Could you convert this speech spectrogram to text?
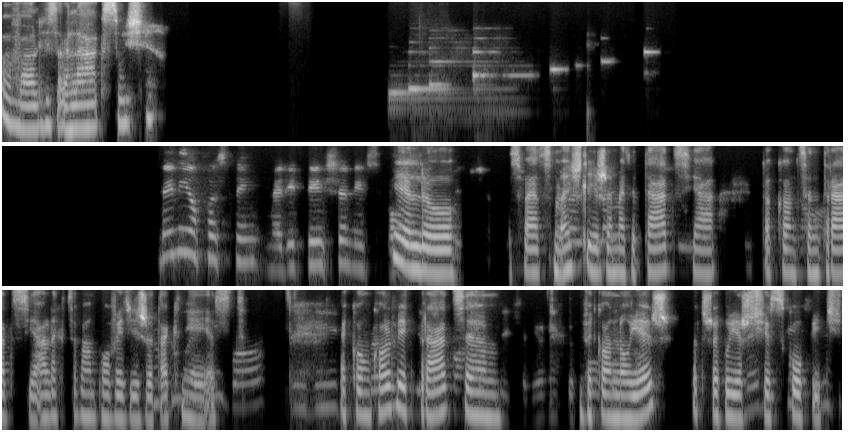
Powoli zrelaksuj się. Wielu z Was myśli, że medytacja to koncentracja, ale chcę Wam powiedzieć, że tak nie jest. Jakąkolwiek pracę Wykonujesz, potrzebujesz się skupić,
